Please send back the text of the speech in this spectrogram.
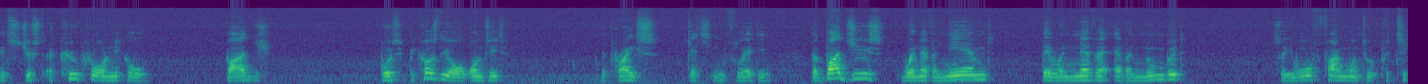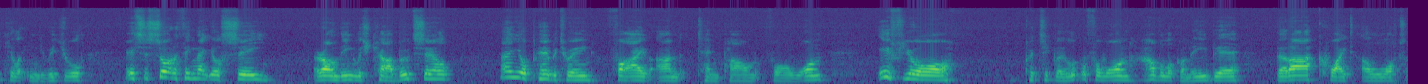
it's just a Cupro nickel badge. But because they all want it, the price gets inflated. The badges were never named, they were never ever numbered, so you won't find one to a particular individual. It's the sort of thing that you'll see around the English car boot sale and you'll pay between 5 and 10 pound for one. If you're particularly looking for one, have a look on eBay. There are quite a lot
